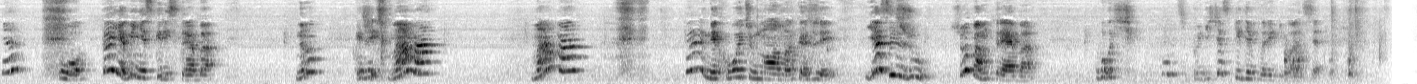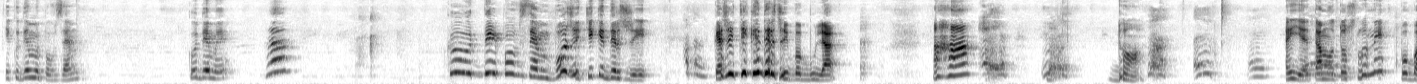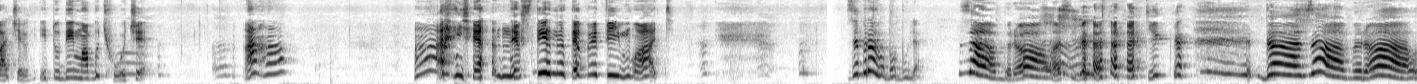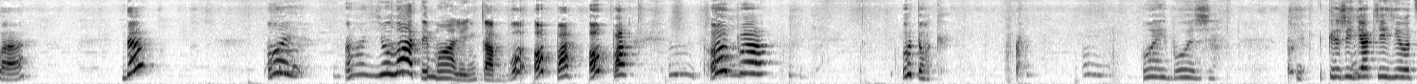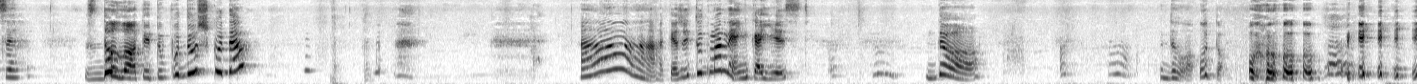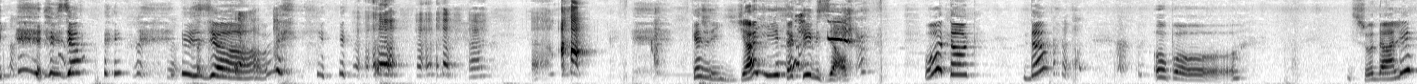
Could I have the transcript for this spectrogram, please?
Е? О, та я мені скрізь треба. Ну, кажи, мама. Мама. Не хочу, мама, кажи. Я сижу. Що вам треба? Ой, господи, зараз підемо передіватися. І куди ми повземо? Куди ми? Га? Куди повземо? Боже, тільки держи. Кажи, тільки держи, бабуля. Ага. Да. А є, там ото слони побачив і туди, мабуть, хоче. Ага. А, я не встигну тебе піймати. Забрала бабуля? Забрала святіка. Да, забрала. Да? Ой, ай, юла ти маленька, бо опа, опа, опа. Отак. Ой, Боже. Кажи, як її оце здолати ту подушку, да? А, кажи, тут маленька єсть. Да. Да, ото. Взяв. Взяв. Кажи, я її таки взяв. Отак. Да? Опа. Що далі?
